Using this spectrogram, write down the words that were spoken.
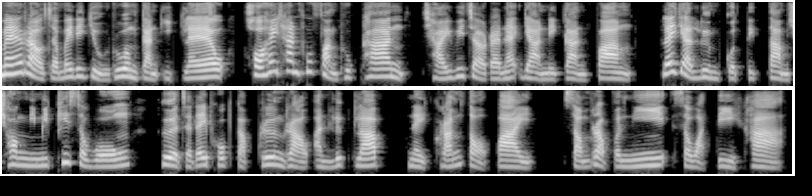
แม้เราจะไม่ได้อยู่ร่วมกันอีกแล้ว ขอให้ท่านผู้ฟังทุกท่าน ใช้วิจารณญาณในการฟัง และอย่าลืมกดติดตามช่องนิมิตพิศวง เพื่อจะได้พบกับเรื่องราวอันลึกลับในครั้งต่อไปสำหรับวันนี้ สวัสดีค่ะ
